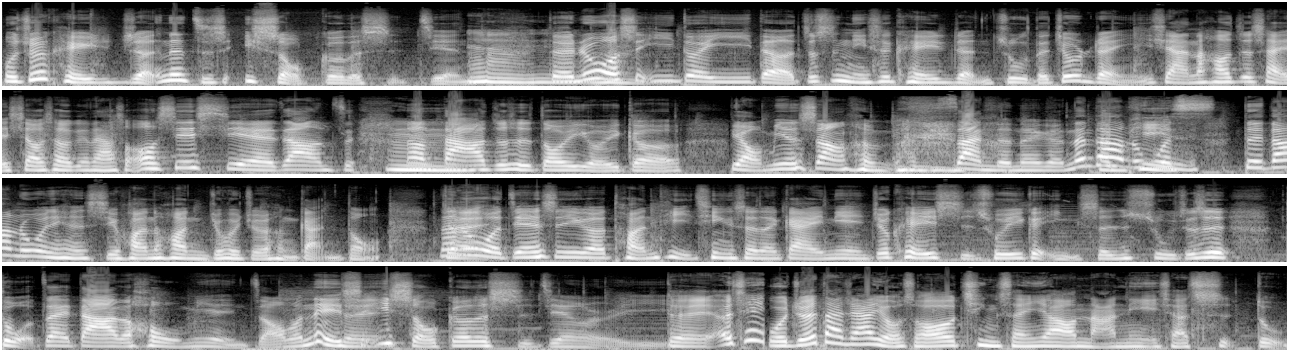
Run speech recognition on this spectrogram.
我觉得可以忍，那只是一首歌的时间。嗯，对。如果是一对一的，就是你是可以忍住的，就忍一下，然后就是还笑笑跟他说哦谢谢这样子，让大家就是都有一个表面上很 很赞的那个。那当然，如果你对，当然如果你很喜欢的话，你就会觉得很感动。那如果今天是一个团体庆生的概念，你就可以使出一个隐身术，就是躲在大家的后面，你知道吗？那也是一首歌的时间而已。对，而且我觉得大家有时候庆生要拿捏一下尺度，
